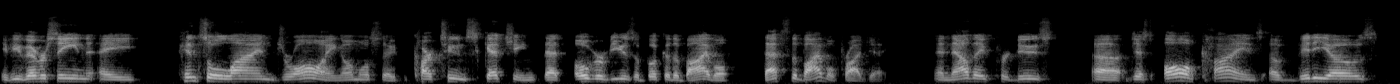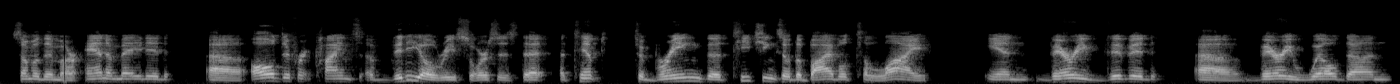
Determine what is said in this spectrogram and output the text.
If you've ever seen a pencil line drawing, almost a cartoon sketching that overviews a book of the Bible, that's the Bible Project. And now they've produced uh, just all kinds of videos. Some of them are animated, uh, all different kinds of video resources that attempt to bring the teachings of the Bible to life in very vivid, uh, very well done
